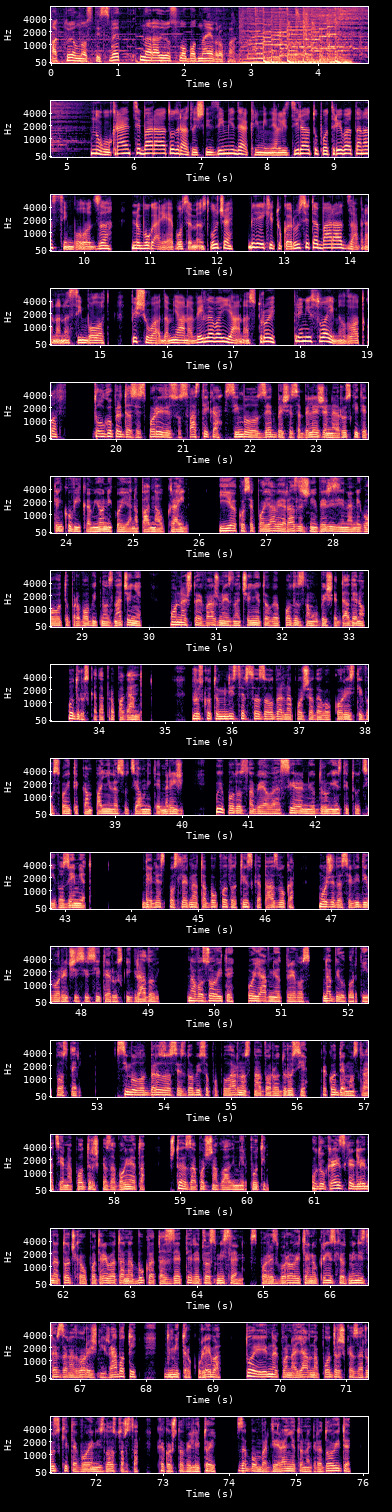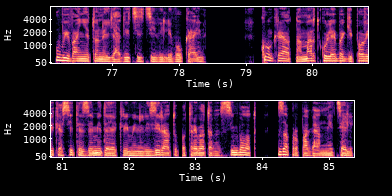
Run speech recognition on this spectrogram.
Актуелности свет на Радио Слободна Европа. Многу украинци бараат од различни земји да ја криминализираат употребата на символот З, но Бугарија е посебен случај, бидејќи тука русите бараат забрана на символот, пишува Дамјана Велева и Јана Строј, пренесува Емил Владков. Долго пред да се спореди со свастика, символот Z беше забележен на руските тенкови и камиони кои ја нападна Украина. Иако се појавија различни верзии на неговото правобитно значење, она што е важно е значењето кое подоцна му беше дадено од руската пропаганда. Руското Министерство за одбрана почна да го користи во своите кампањи на социјалните мрежи, кои подоцна беа лансирани од други институции во земјата. Денес последната буква од латинската азбука може да се види во речиси сите руски градови, на возовите, во јавниот превоз, на билборди и постери. Символот брзо се здоби со популарност надвор од Русија, како демонстрација на поддршка за војната што ја започна Владимир Путин. Од украинска гледна точка употребата на буквата Z е недвосмислена. Според зборовите на украинскиот министер за надворешни работи Дмитро Кулеба, тоа е еднакво на јавна поддршка за руските воени злосторства, како што вели тој, за бомбардирањето на градовите, убивањето на илјадници цивили во Украина. Конкретно март Кулеба ги повика сите земји да ја криминализираат употребата на символот за пропагандни цели.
